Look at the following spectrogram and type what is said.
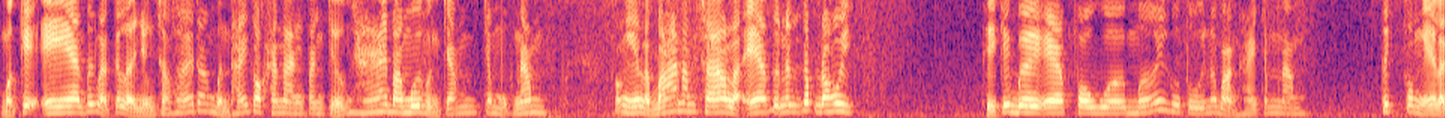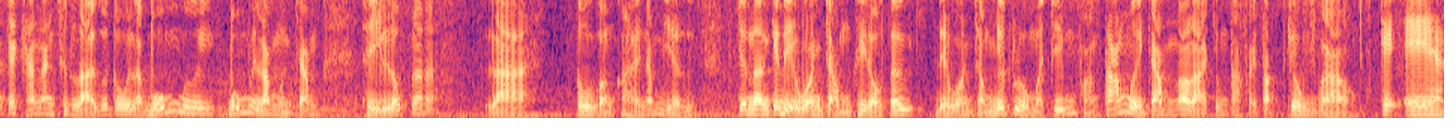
mà cái E tức là cái lợi nhuận sau thuế đó mình thấy có khả năng tăng trưởng 2 30 phần trăm trong một năm có nghĩa là 3 năm sau là E tôi nó gấp đôi. Thì cái BE forward mới của tôi nó bằng 2.5 tức có nghĩa là cái khả năng sinh lợi của tôi là 40 45 phần trăm. Thì lúc đó đó là tôi vẫn có thể nắm giữ. Cho nên cái điều quan trọng khi đầu tư, điều quan trọng nhất luôn mà chiếm khoảng 80 trăm đó là chúng ta phải tập trung vào cái E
